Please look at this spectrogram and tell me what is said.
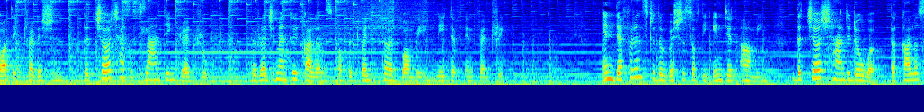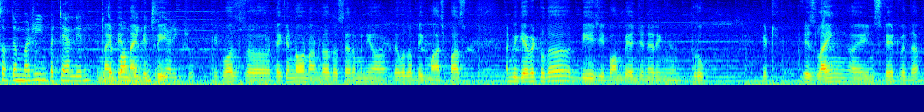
Gothic tradition, the church has a slanting red roof, the regimental colours of the 23rd Bombay Native Infantry. In deference to the wishes of the Indian Army, the church handed over the colours of the Marine Battalion In to the Bombay Engineering Group. It was uh, taken down under the ceremony. There was a big march past, and we gave it to the BEG, Bombay Engineering Group. It is lying uh, in state with them.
